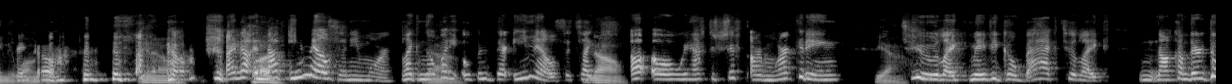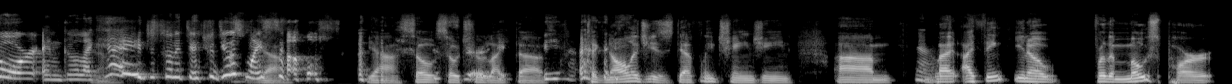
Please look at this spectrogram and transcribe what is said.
any I longer know. you know I know. Know, and not emails anymore. Like nobody opens their emails. It's like, no uh oh, we have to shift our marketing yeah to like maybe go back to like knock on their door and go like, Yeah. hey, just wanted to introduce myself. Yeah so so true like the Yeah. technology is definitely changing um Yeah. but i think you know for the most part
